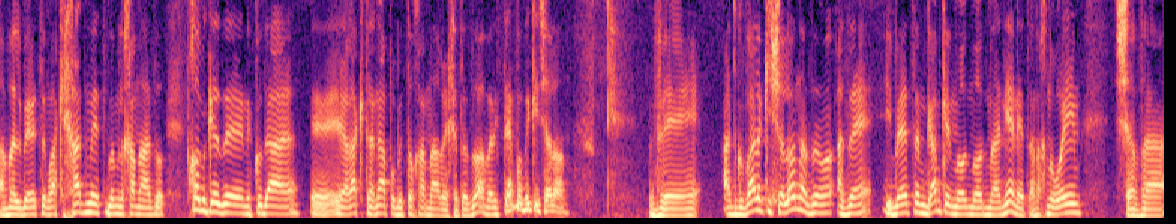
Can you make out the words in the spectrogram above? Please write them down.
אבל בעצם רק אחד מת במלחמה הזאת. בכל מקרה זה נקודה, אה, הערה קטנה פה בתוך המערכת הזו, אבל הסתיים פה בכישלון. והתגובה לכישלון הזו, הזה היא בעצם גם כן מאוד מאוד מעניינת. אנחנו רואים שווה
